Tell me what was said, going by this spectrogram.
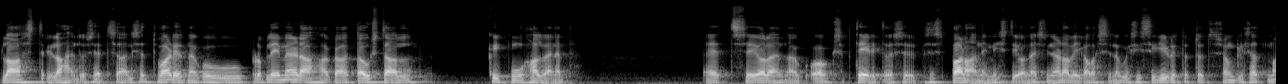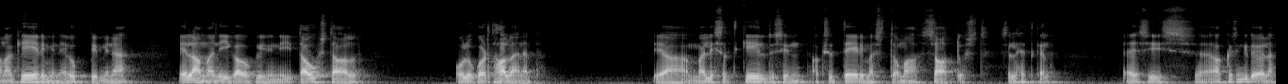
plaastri lahendus, et sa lihtsalt varjad nagu probleemi ära, aga taustal kõik muu halveneb. Et see ei ole nagu aktsepteeritav, sest paranemist ei ole sinna ravikavasse nagu sisse kirjutatud, see ongi lihtsalt manageerimine ja õppimine elama nii kaua, kuni taustal olukord halveneb ja ma lihtsalt keeldusin aktsepteerimast oma saatust sel hetkel. siis äh, hakkasingi tööle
